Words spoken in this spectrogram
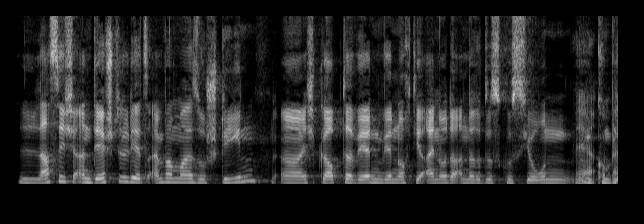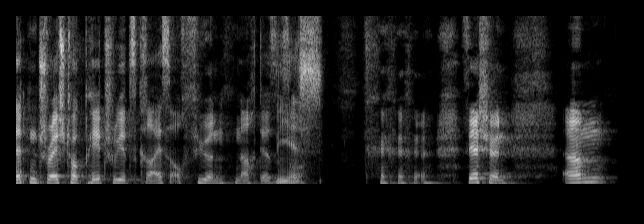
Lass ich an der Stelle jetzt einfach mal so stehen. Äh, ich glaube, da werden wir noch die eine oder andere Diskussion ja, im kompletten ja. Trash Talk Patriots Kreis auch führen nach der Saison. Yes. Sehr schön. Ähm,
